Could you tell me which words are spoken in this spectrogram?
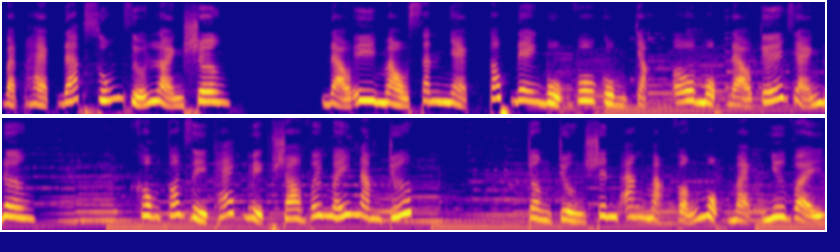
Bạch hạt đáp xuống giữa loạn sơn Đạo y màu xanh nhạt, tóc đen buộc vô cùng chặt, ô một đạo kế giản đơn. Không có gì khác biệt so với mấy năm trước. Trần Trường Sinh ăn mặc vẫn một mạc như vậy.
